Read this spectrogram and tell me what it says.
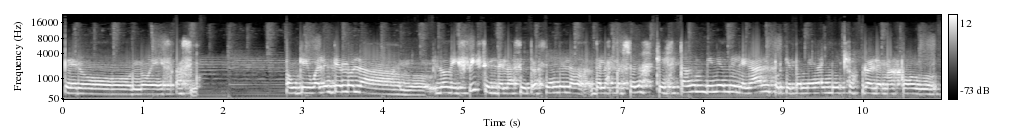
Pero no es así. Aunque igual entiendo la, lo difícil de la situación de, la, de las personas que están viniendo ilegal, porque también hay muchos problemas con,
